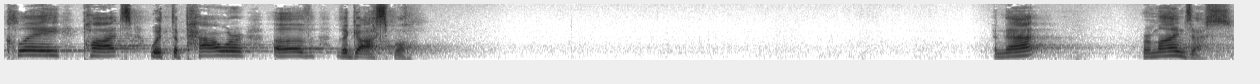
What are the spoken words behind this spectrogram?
clay pots with the power of the gospel. And that reminds us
